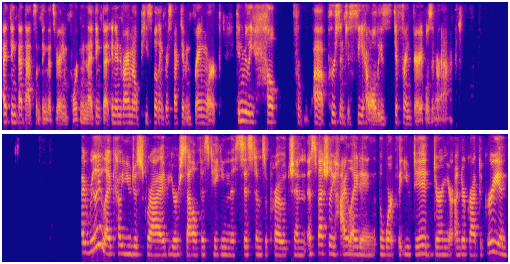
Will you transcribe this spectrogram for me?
I think that that's something that's very important. And I think that an environmental peace building perspective and framework can really help for a person to see how all these different variables interact. I really like how you describe yourself as taking this systems approach and especially highlighting the work that you did during your undergrad degree. And,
